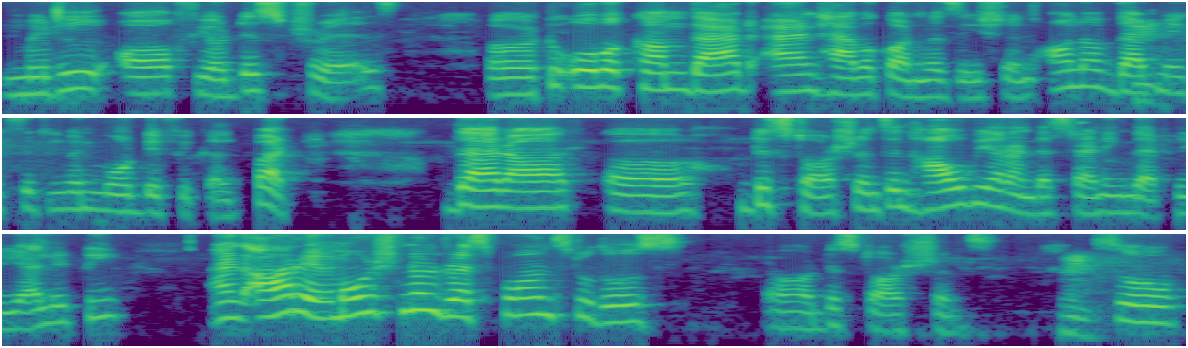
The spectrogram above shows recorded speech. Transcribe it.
middle of your distress, uh, to overcome that and have a conversation. All of that mm. makes it even more difficult. But there are uh, distortions in how we are understanding that reality and our emotional response to those uh, distortions. Mm. So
